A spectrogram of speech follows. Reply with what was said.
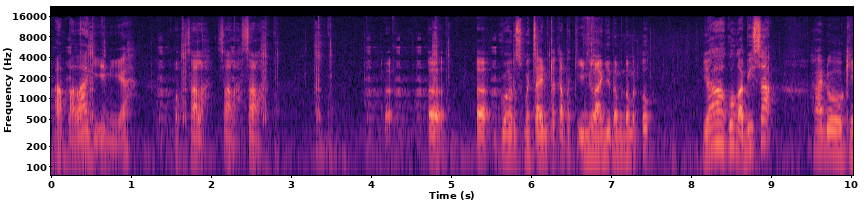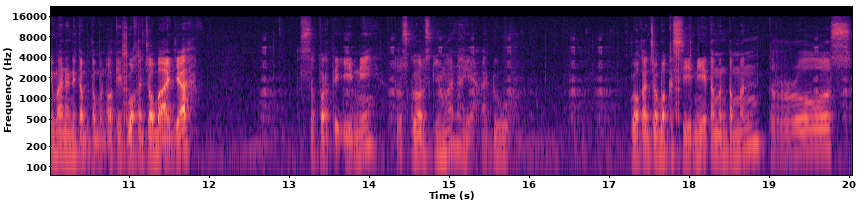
apalagi ini ya? Oh, salah, salah, salah. Eh, eh, eh, gua harus mecahin teka-teki ini lagi teman-teman. Oh, ya, gua nggak bisa. Aduh, gimana nih teman-teman? Oke, gua akan coba aja. Seperti ini. Terus gua harus gimana ya? Aduh. Gua akan coba ke sini teman-teman. Terus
